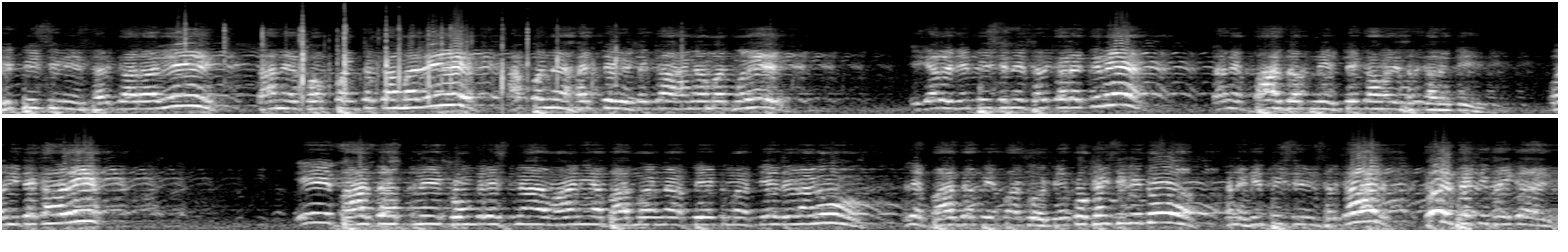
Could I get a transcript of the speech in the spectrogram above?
વીપીસી ની સરકાર આવી, તાને ચોપન ટકા મળી, આપણને સત્યાવીસ ટકા અનામત મળી. જયારે વીપીસી ની સરકાર હતી ને, તાને ભાજપની ટેકાવાળી સરકાર હતી. કોની ટેકાવાળી? એ કોંગ્રેસ ના વાણિયા બ્રાહ્મણના પેટમાં તેલ રેડાણું એટલે ભાજપે પાછો ટેકો ખેંચી લીધો અને વીપીસી સરકાર ઘર ભેટી થઈ ગઈ.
